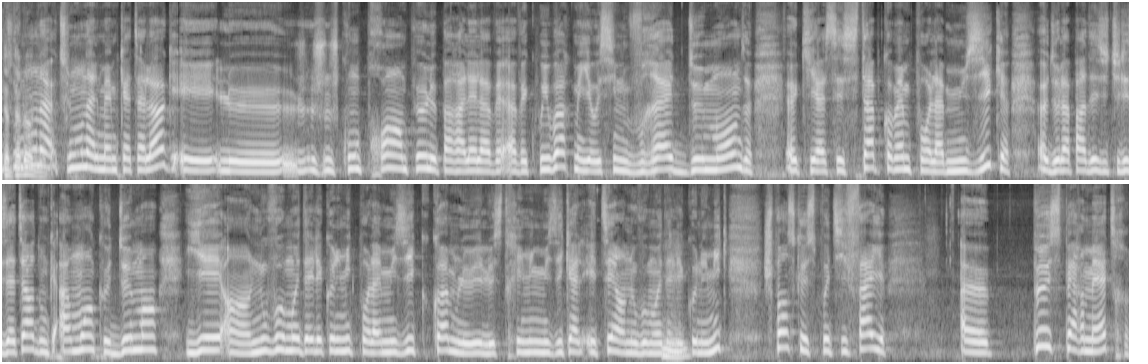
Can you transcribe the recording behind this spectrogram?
catalogues. Tout le, monde a, tout le monde a le même catalogue et le, je, je comprends un peu le parallèle avec, avec WeWork, mais il y a aussi une vraie demande euh, qui est assez stable quand même pour la musique euh, de la part des utilisateurs. Donc, à moins que demain il y ait un nouveau modèle économique pour la musique, comme le, le streaming musical était un nouveau modèle mmh. économique, je pense que Spotify euh, peut se permettre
